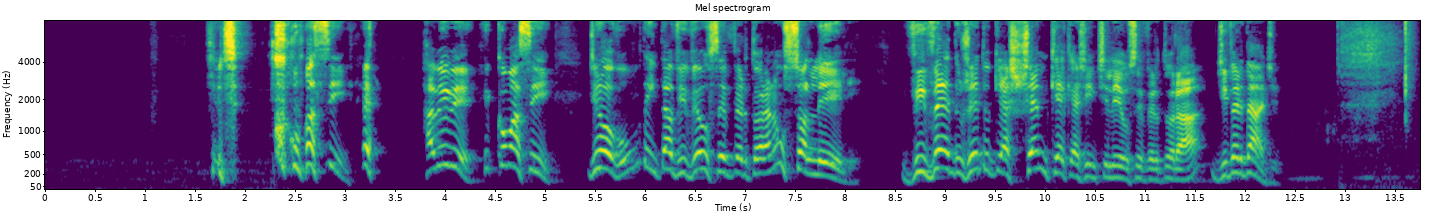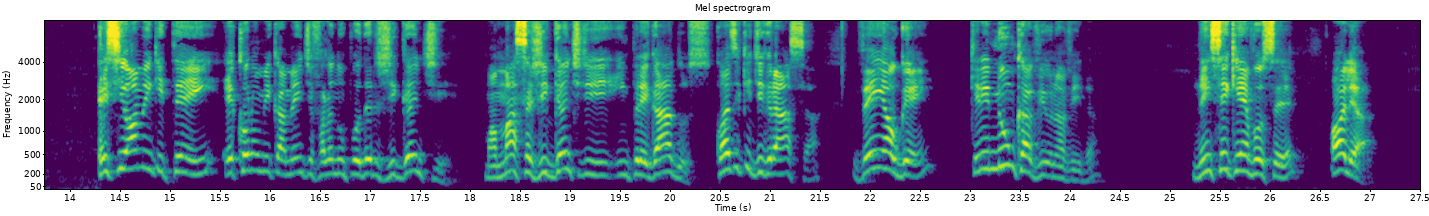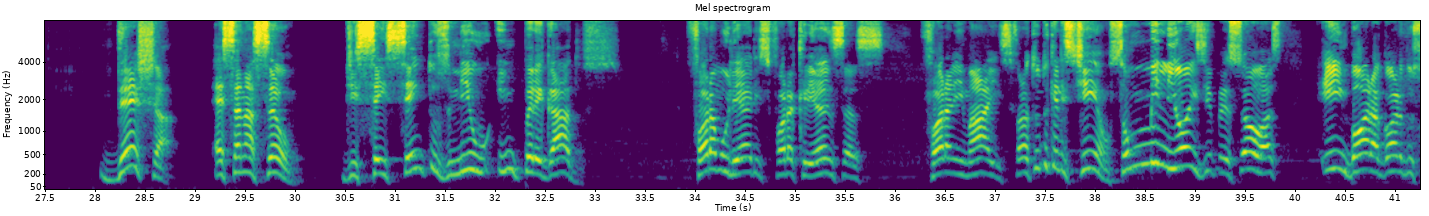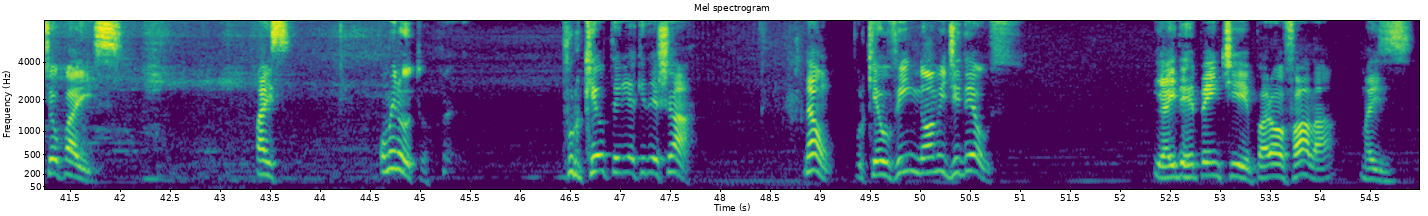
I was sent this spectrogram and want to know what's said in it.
como assim? Habibi, como assim? De novo, vamos tentar viver o Sefer Torah, não só ler ele. Viver do jeito que Hashem quer que a gente leia o Sefer Torah, de verdade. Esse homem que tem, economicamente falando, um poder gigante, uma massa gigante de empregados, quase que de graça, vem alguém que ele nunca viu na vida, nem sei quem é você, olha, deixa essa nação de 600 mil empregados, fora mulheres, fora crianças, fora animais, fora tudo que eles tinham, são milhões de pessoas, e embora agora do seu país. Mas, um minuto, por que eu teria que deixar? Não, porque eu vim em nome de Deus. E aí, de repente, Paró fala, mas,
